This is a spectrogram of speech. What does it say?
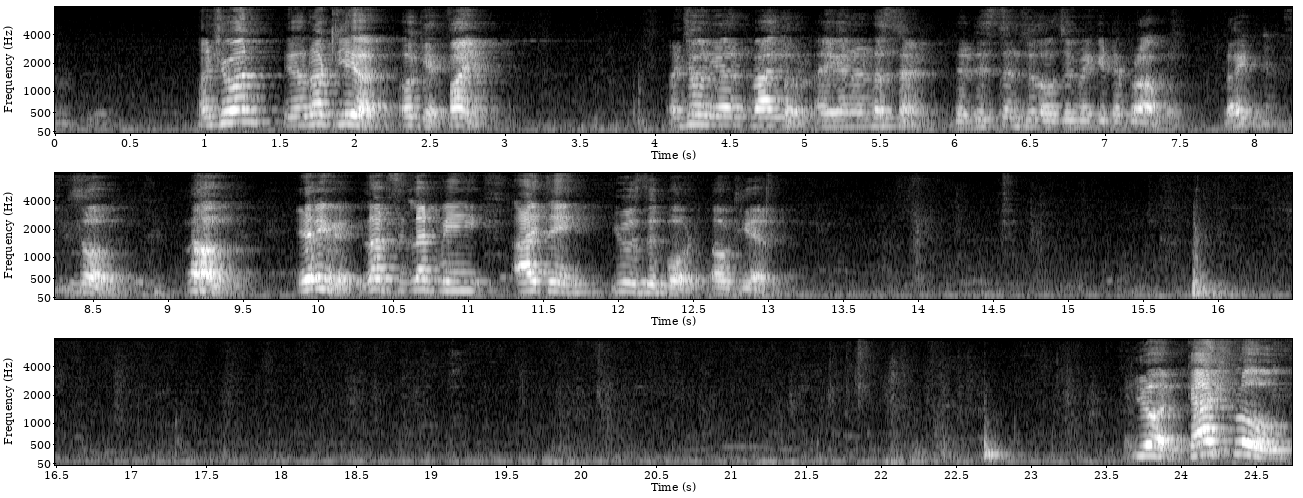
not clear. Anshuman, you are not clear. Okay, fine. Anshuman, you are in Bangalore. I can understand. The distance will also make it a problem, right? So, now, anyway, let's let me, I think, use the board out here. Your cash flow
